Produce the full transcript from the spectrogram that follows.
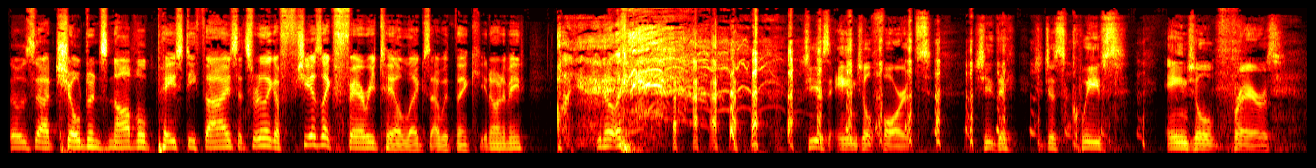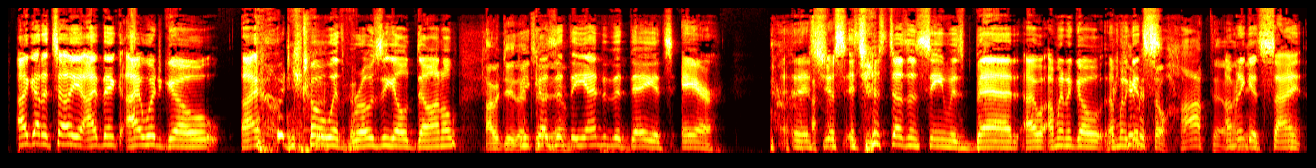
those uh, children's novel pasty thighs? It's really like a she has like fairy tale legs. I would think. You know what I mean? You know, like, She is angel farts. She they, she just queefs angel prayers. I got to tell you, I think I would go. I would go with Rosie O'Donnell. I would do that too, because yeah. at the end of the day, it's air. And it's just it just doesn't seem as bad. I, am gonna go. I'm gonna get so hot though. I'm gonna I mean, get science.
